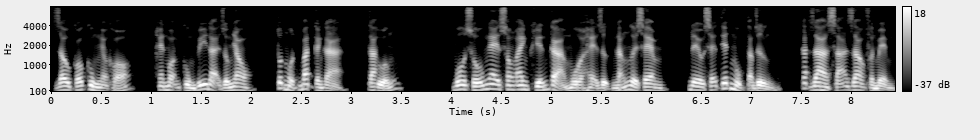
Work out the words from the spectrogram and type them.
Giàu có cùng nhà khó, hèn bọn cùng vĩ đại giống nhau, tốt một bát canh gà, ta uống. Vô số nghe xong anh khiến cả mùa hè rực nắng người xem, đều sẽ tiết mục tạm dừng, cắt ra xã giao phần mềm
